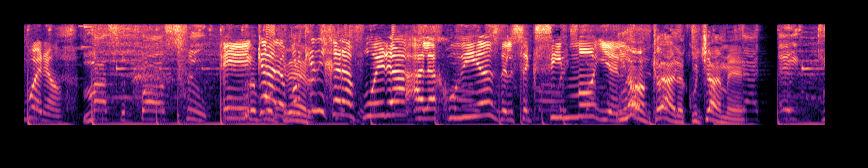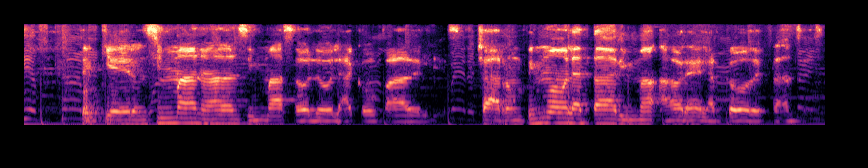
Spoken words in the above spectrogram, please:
Bueno, eh, No claro, ¿por qué dejar afuera a las judías del sexismo y el... No, claro, escúchame. Te quiero encima, nada encima, solo la copa del 10. Ya rompimos la tarima, ahora el arco de Francis.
